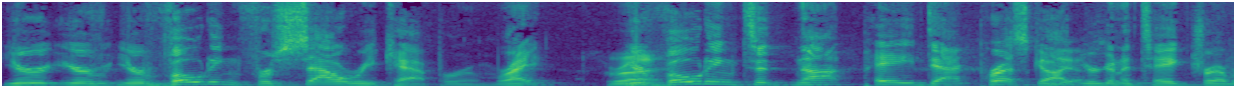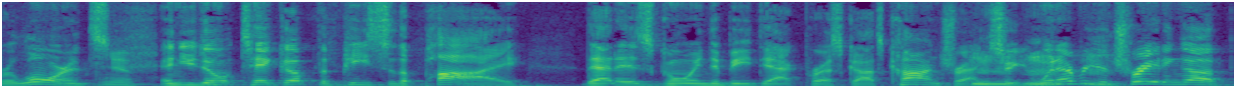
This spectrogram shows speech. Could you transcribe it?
you're you're you're voting for salary cap room, right? Right. You're voting to not pay Dak Prescott. Yeah. You're going to take Trevor Lawrence, Yeah. and you don't take up the piece of the pie that is going to be Dak Prescott's contract. So mm-hmm, whenever you're mm-hmm. trading up,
